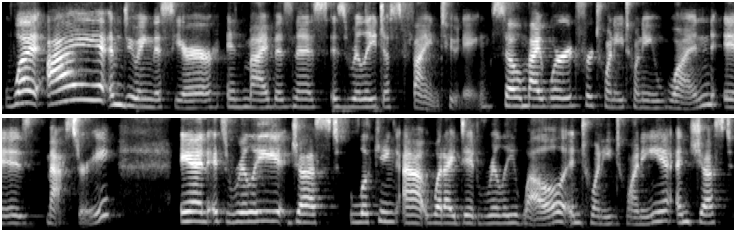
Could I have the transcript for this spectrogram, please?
what I am doing this year in my business is really just fine tuning. So, my word for 2021 is mastery. And it's really just looking at what I did really well in 2020 and just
